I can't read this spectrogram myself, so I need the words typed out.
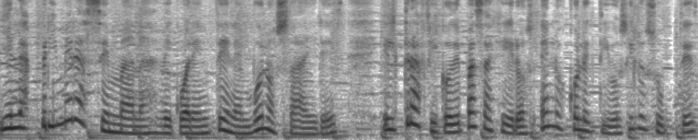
Y en las primeras semanas de cuarentena en Buenos Aires, el tráfico de pasajeros en los colectivos y los subtes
